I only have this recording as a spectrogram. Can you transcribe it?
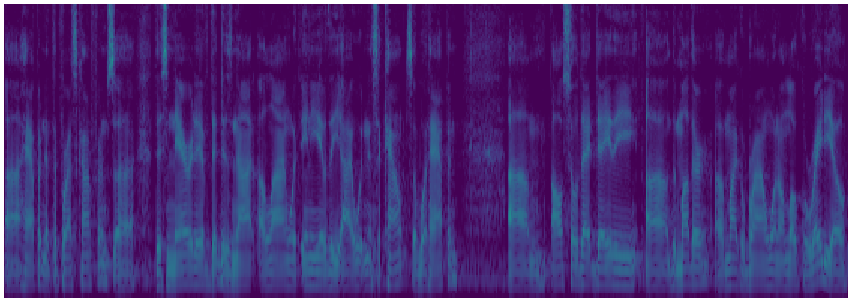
uh, happened at the press conference. Uh, this narrative that does not align with any of the eyewitness accounts of what happened. Um, also, that day, the uh, the mother of Michael Brown went on local radio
